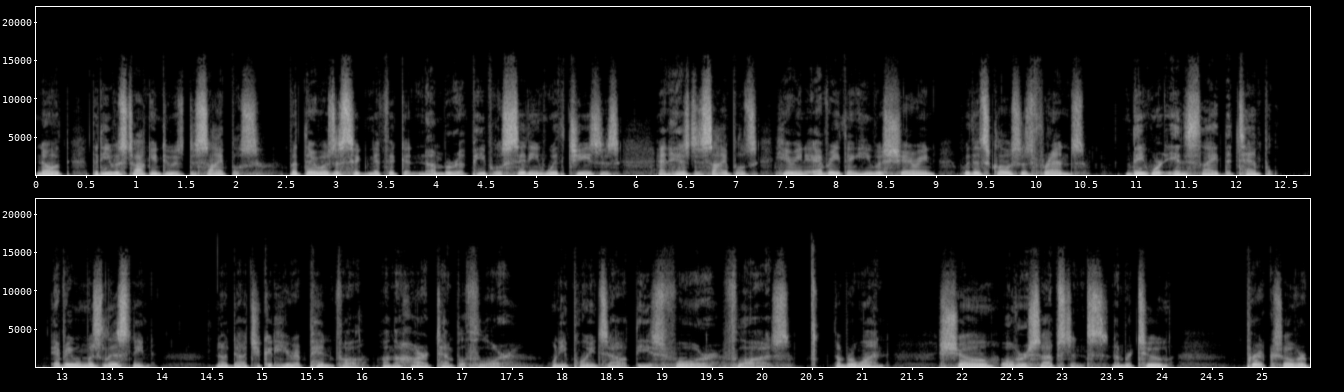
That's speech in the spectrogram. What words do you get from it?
Note that he was talking to his disciples, but there was a significant number of people sitting with Jesus and his disciples, hearing everything he was sharing with his closest friends. They were inside the temple. Everyone was listening. No doubt you could hear a pin fall on the hard temple floor when he points out these four flaws. Number one, show over substance. Number two, perks over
